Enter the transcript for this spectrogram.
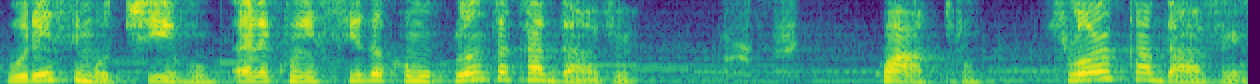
Por esse motivo, ela é conhecida como planta cadáver. 4. Flor cadáver.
